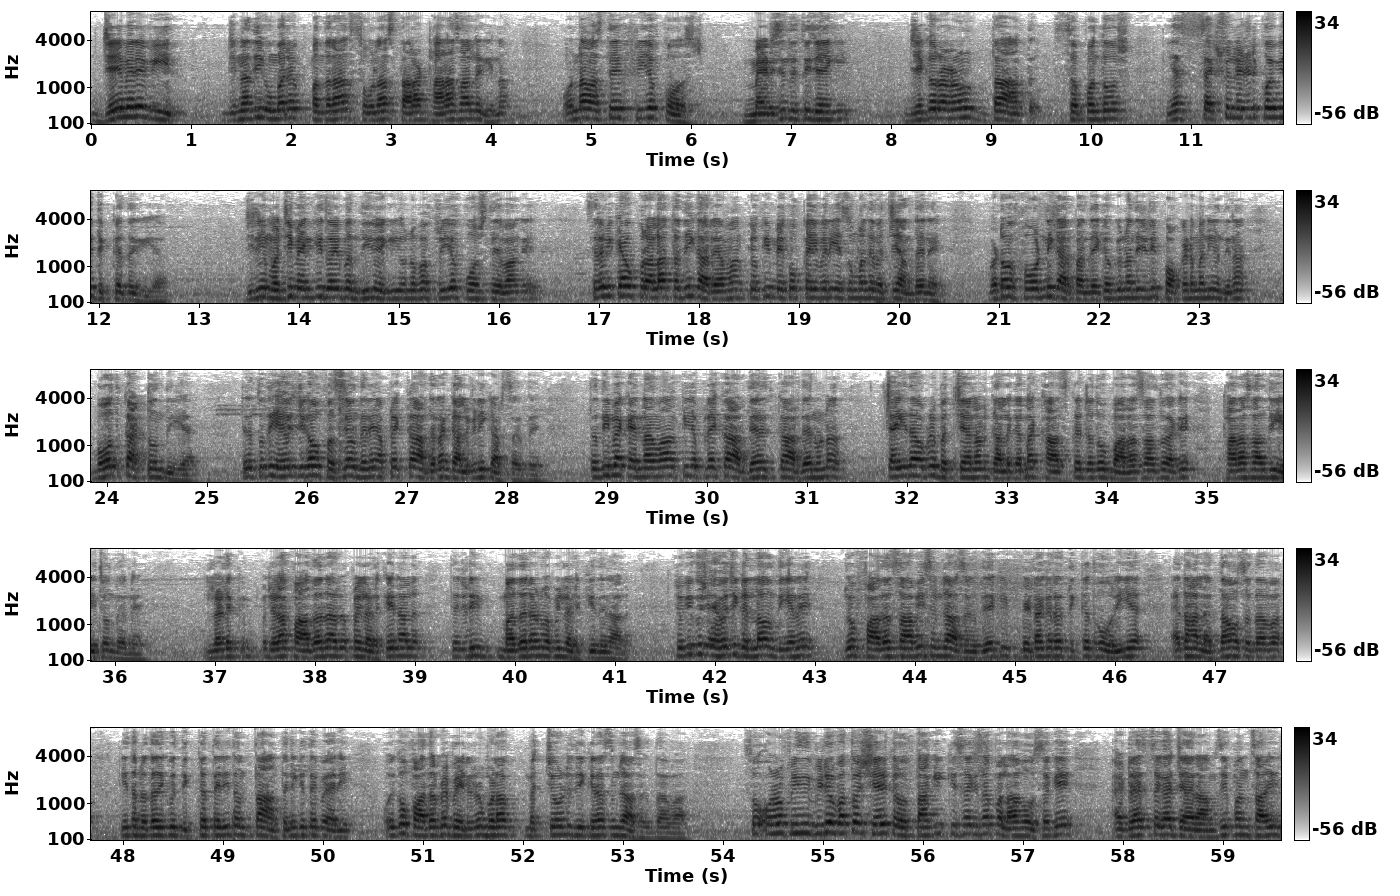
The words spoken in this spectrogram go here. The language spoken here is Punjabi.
ਜੇ ਮੇਰੇ ਵੀਰ ਜਿਨ੍ਹਾਂ ਦੀ ਉਮਰ 15 16 17 18 ਸਾਲ ਲੱਗੀ ਨਾ, ਉਹਨਾਂ ਵਾਸਤੇ ਫ੍ਰੀ ਆਫ ਕੋਸਟ ਮੈਡੀਸਿਨ ਦਿੱਤੀ ਜਾਏਗੀ। ਜੇਕਰ ਉਹਨਾਂ ਨੂੰ ਦਾਂਤ, ਸਪੰਦੋਸ਼ ਜਾਂ ਸੈਕਸ਼ੂਅਲ ਰਿਲੇਟਡ ਕੋਈ ਵੀ ਦਿੱਕਤ ਹੈਗੀ ਆ, ਜਿੰਨੀ ਮਰਜ਼ੀ ਮਹਿੰਗੀ ਦਵਾਈ ਬੰਦੀ ਹੋਏਗੀ, ਉਹਨੂੰ ਆਪਾਂ ਫ੍ਰੀ ਆਫ ਕੋਸਟ ਦੇਵਾਂਗੇ। ਸਿਰਫ ਇਹ ਉਪਰਾਲਾ ਤਦ ਕਰ ਰਿਹਾ ਵਾਂ, ਕਿਉਂਕਿ ਮੇਰੇ ਕੋਲ ਕਈ ਵਾਰੀ ਇਸ ਉਮਰ ਦੇ ਬੱਚੇ ਆਉਂਦੇ ਨੇ ਬਟ ਉਹ ਅਫੋਰਡ ਨਹੀਂ ਕਰ ਪਾਉਂਦੇ, ਕਿਉਂਕਿ ਉਹਨਾਂ ਦੀ ਜਿਹੜੀ ਪਾਕਟ ਮਨੀ ਹੁੰਦੀ ਨਾ, ਬਹੁਤ ਘੱਟ ਹੁੰਦੀ ਹੈ ਤੇ ਉਤੋਂ ਦੀ ਇਹੋ ਜਿਹੀ ਜਗ੍ਹਾ ਉਹ ਫਸੇ ਹੁੰਦੇ ਨੇ, ਆਪਣੇ ਘਰ ਦੇ ਨਾਲ ਗੱਲ ਵੀ ਨਹੀਂ ਕਰ ਸਕਦੇ। ਤਦ ਮੈਂ ਕਹਿੰਦਾ ਵਾਂ ਕਿ ਆਪਣੇ ਘਰਦਿਆਂ ਘਰਦਿਆਂ ਨੂੰ ਨਾ ਚਾਹੀਦਾ ਆਪਣੇ ਬੱਚਿਆਂ ਨਾਲ ਗੱਲ ਕਰਨਾ, ਖਾਸ ਕਰ ਜਦੋਂ 12 ਸਾਲ ਤੋਂ ਲੈ ਕੇ 18 ਸਾਲ ਦੀ ਏਜ ਹੁੰਦੇ ਨੇ। ਲੜਕ, ਜਿਹੜਾ ਫਾਦਰ ਹੈ ਆਪਣੇ ਲੜਕੇ ਨਾਲ ਤੇ ਜਿਹੜੀ ਮਦਰ ਹੈ ਆਪਣੀ ਲੜਕੀ ਦੇ ਨਾਲ। ਕਿਉਂਕਿ ਕੁਝ ਇਹੋ ਜਿਹੀ ਗੱਲਾਂ ਹੁੰਦੀਆਂ ਨੇ ਜੋ ਫਾਦਰ ਸਾਹਿਬ ਹੀ ਸਮਝਾ ਸਕਦੇ ਆ ਕਿ ਬੇਟਾ ਕਿਹੜਾ ਦਿੱਕਤ ਹੋ ਰਹੀ ਹੈ ਇਹਦਾ ਹੱਲ ਏਦਾਂ ਹੋ ਸਕਦਾ ਵਾ ਕਿ ਤੁਹਾਨੂੰ ਤਾਂ ਕੋਈ ਦਿੱਕਤ ਤੇ ਨਹੀਂ, ਤੁਹਾਨੂੰ ਤਾਂ ਤੇ ਨਹੀਂ ਕਿਤੇ ਪੈ ਰਹੀ। ਉਹ ਇੱਕ ਫਾਦਰ ਆਪਣੇ ਬੇਟੇ ਨੂੰ ਬੜਾ ਮੈਚੁਰ ਤਰੀਕੇ ਨਾਲ ਸਮਝਾ ਸਕਦਾ ਵਾ। ਸੋ ਉਹਨਾਂ ਨੂੰ ਵੀਡੀਓ ਵੱਧ ਤੋਂ ਸ਼ੇਅਰ ਕਰੋ ਤਾਂ ਕਿ ਕਿਸੇ ਕਿਸੇ ਭਲਾ ਹੋ ਸਕੇ। ਐਡਰੈਸ ਹੈਗਾ ਜੈਰਾਮ ਜੀ ਪੰਸਾਰੀ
